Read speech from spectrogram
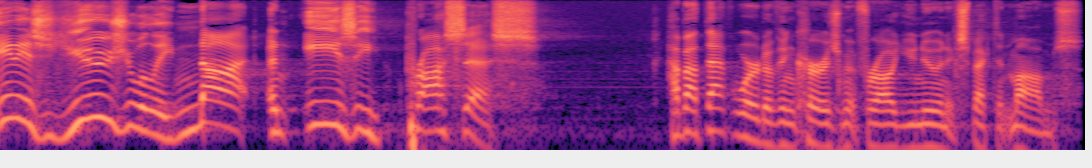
it is usually not an easy process. How about that word of encouragement for all you new and expectant moms?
